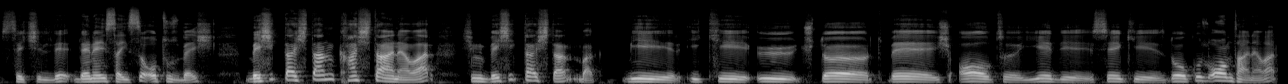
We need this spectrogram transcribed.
seçildi. Deney sayısı 35. Beşiktaş'tan kaç tane var? Şimdi Beşiktaş'tan bak 1, 2, 3, 4, 5, 6, 7, 8, 9, 10 tane var.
